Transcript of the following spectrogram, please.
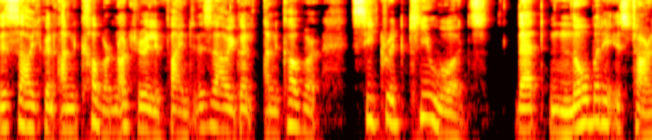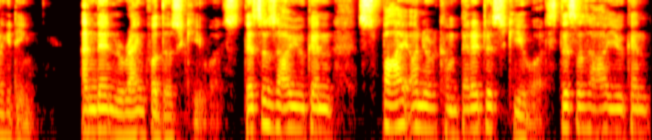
This is how you can uncover not really find this is how you can uncover secret keywords that nobody is targeting and then rank for those keywords. This is how you can spy on your competitors keywords. This is how you can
